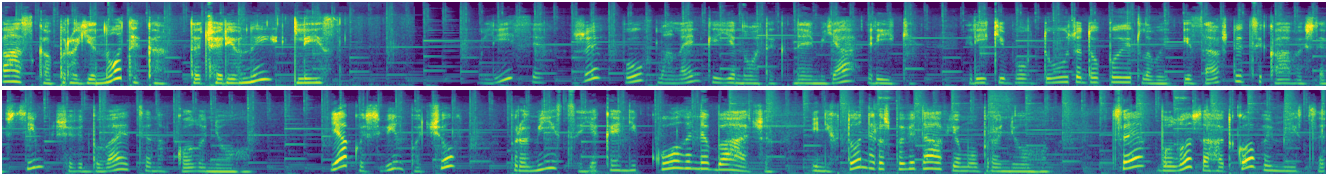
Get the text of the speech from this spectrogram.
Казка про єнотика та чарівний ліс. У лісі жив був маленький єнотик на ім'я Рікі. Рікі був дуже допитливий і завжди цікавився всім, що відбувається навколо нього. Якось він почув про місце, яке ніколи не бачив, і ніхто не розповідав йому про нього. Це було загадкове місце,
